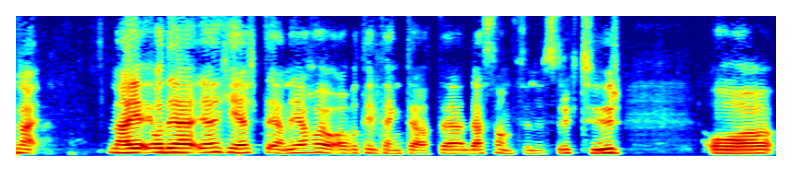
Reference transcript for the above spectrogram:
Nei. Nei, og det, jeg er helt enig. Jeg har jo av og til tenkt det at det er samfunnets struktur og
